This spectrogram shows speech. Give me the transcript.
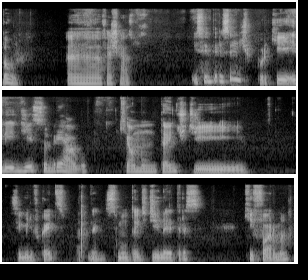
Bom, uh, fecha aspas. Isso é interessante, porque ele diz sobre algo que é um montante de significantes, né? Esse montante de letras que forma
